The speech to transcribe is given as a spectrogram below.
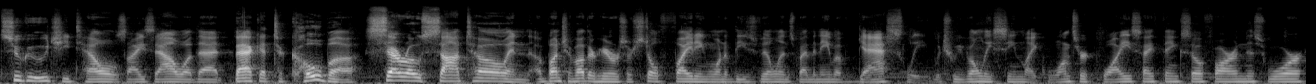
Tsukauchi tells Aizawa that back at Takoba, Sero Sato and a bunch of other heroes are still fighting one of these villains by the name of Ghastly, which we've only seen like once or twice, I think, so far in this war.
